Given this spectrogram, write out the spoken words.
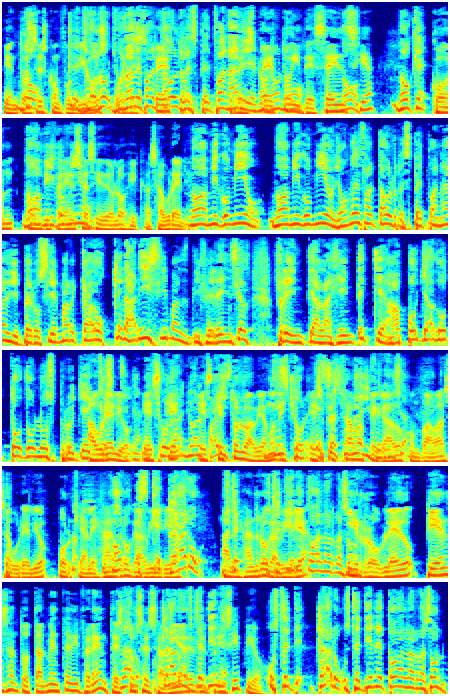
Y entonces No, confundimos yo no- yo no le he faltado el respeto a nadie, no, no, respeto no. y decencia No, no, que- con, no, con diferencias mío. ideológicas, Aurelio. No, amigo mío, no, amigo mío, yo no le he faltado el respeto a nadie, pero sí he marcado clarísimas diferencias frente a la gente que ha apoyado todos los proyectos Aurelio, que le han es hecho que, daño al es que país. esto lo habíamos Néstor, dicho, esto es estaba pegado con babas, Aurelio, porque No, Alejandro no, es que Gaviria, claro, usted- Alejandro usted Gaviria y Robledo piensan totalmente diferente. Esto se sabía claro, desde el tiene- principio. Usted, claro, usted tiene toda la razón.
